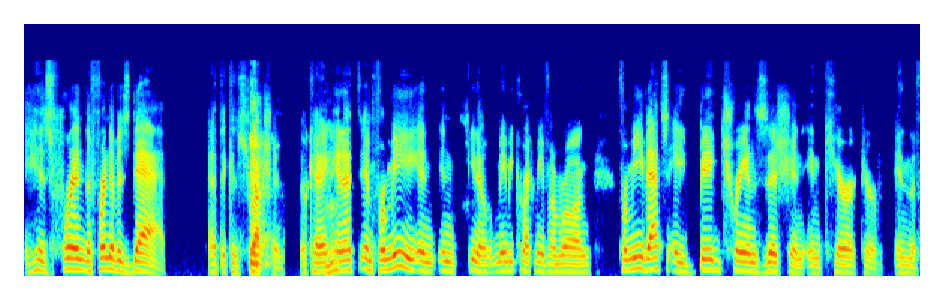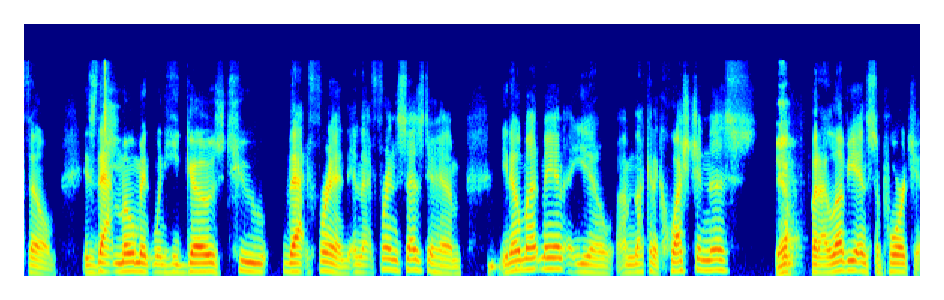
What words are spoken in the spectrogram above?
his friend, the friend of his dad, at the construction. Yeah. Okay, mm-hmm. and I, and for me, and and you know, maybe correct me if I'm wrong. For me, that's a big transition in character in the film. Is that moment when he goes to that friend, and that friend says to him, "You know, what, man, you know, I'm not going to question this. Yeah, but I love you and support you."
